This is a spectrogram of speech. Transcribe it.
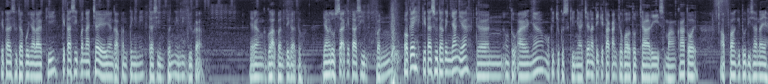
Kita sudah punya lagi. Kita simpen aja ya yang nggak penting ini. Kita simpen ini juga. Yang nggak penting gak tuh? Yang rusak kita simpen. Oke kita sudah kenyang ya. Dan untuk airnya mungkin cukup segini aja. Nanti kita akan coba untuk cari semangka atau apa gitu di sana ya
